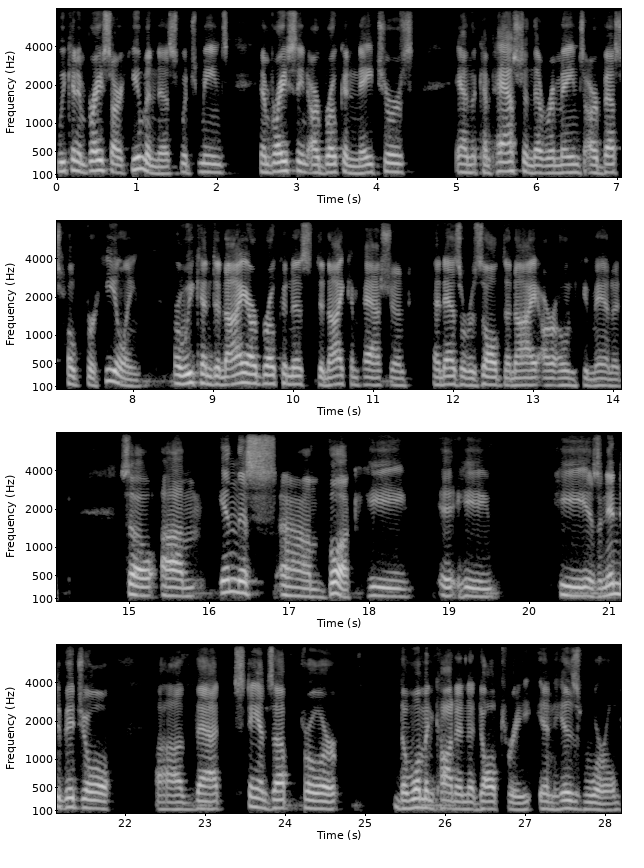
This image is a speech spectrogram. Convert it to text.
We can embrace our humanness, which means embracing our broken natures and the compassion that remains our best hope for healing. Or we can deny our brokenness, deny compassion, and as a result, deny our own humanity. So, um, in this um, book, he he he is an individual uh, that stands up for the woman caught in adultery in his world,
